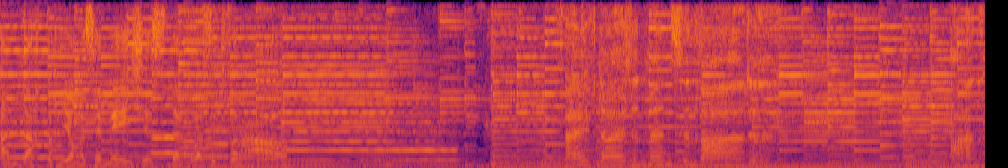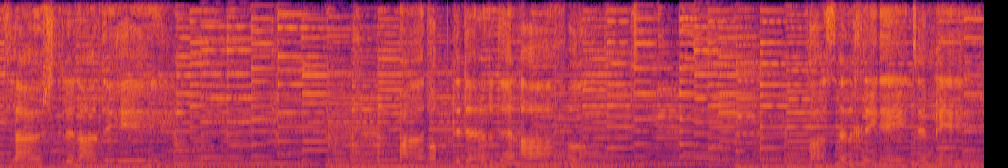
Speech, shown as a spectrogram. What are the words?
aandachtig jongens en meisjes, dat was het verhaal. Vijfduizend mensen waren aan het luisteren naar de Heer. Maar op de derde avond was er geen eten meer.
